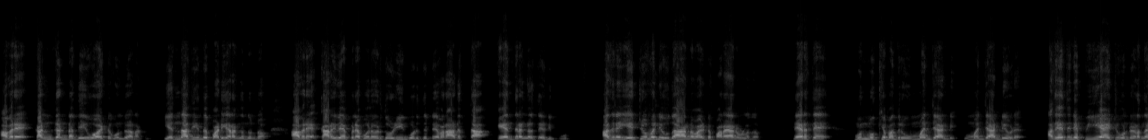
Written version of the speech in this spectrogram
അവരെ കൺകണ്ട ദൈവമായിട്ട് കൊണ്ടു നടക്കും. എന്ന് അതിൽ നിന്ന് പടിയിറങ്ങുന്നുണ്ടോ? അവരെ കറിവേപ്പില പോലെ ഒരു തൊഴിയും കൊടുത്തിട്ട് അവർ അടുത്ത കേന്ദ്രങ്ങൾ തേടിപ്പോകും അതിന് ഏറ്റവും വലിയ ഉദാഹരണമായിട്ട് പറയാനുള്ളത് നേരത്തെ മുൻ മുഖ്യമന്ത്രി ഉമ്മൻചാണ്ടി ഉമ്മൻചാണ്ടിയുടെ അദ്ദേഹത്തിന്റെ പി എ ആയിട്ട് കൊണ്ടുവരുന്ന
